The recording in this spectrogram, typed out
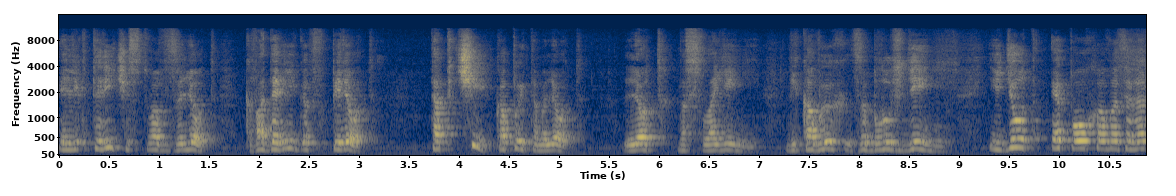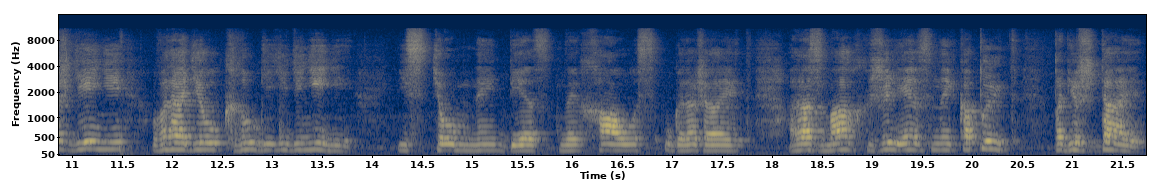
электричество взлет, квадрига вперед. Топчи копытом лед, лед наслоений, вековых заблуждений. Идет эпоха возрождения в радиокруге единений. Из темной бездны хаос угрожает, размах железный копыт побеждает,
